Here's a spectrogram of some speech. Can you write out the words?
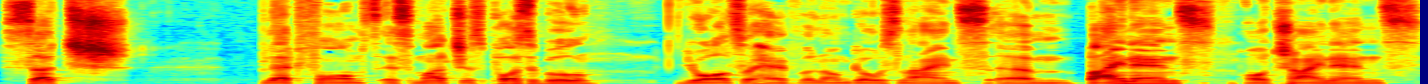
such platforms as much as possible. You also have along those lines um, Binance or Chinance,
